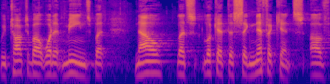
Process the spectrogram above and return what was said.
We've talked about what it means, but now let's look at the significance of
